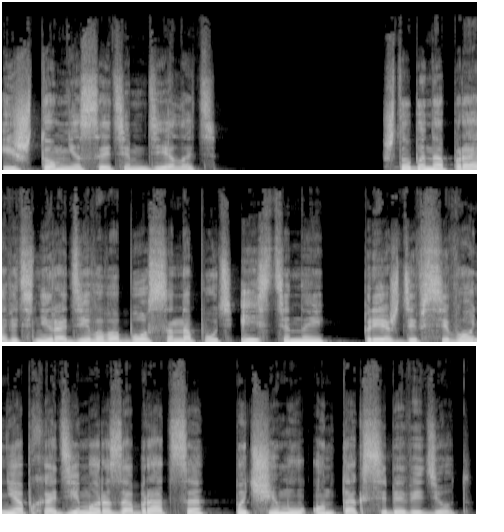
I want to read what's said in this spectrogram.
И что мне с этим делать? Чтобы направить нерадивого босса на путь истинный, прежде всего необходимо разобраться, почему он так себя ведет.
